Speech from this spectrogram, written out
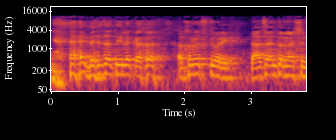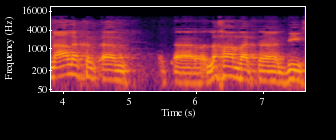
Dit is natuurlik 'n groot storie. Daar's 'n internasionale ehm um, uh liggaam wat uh, die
